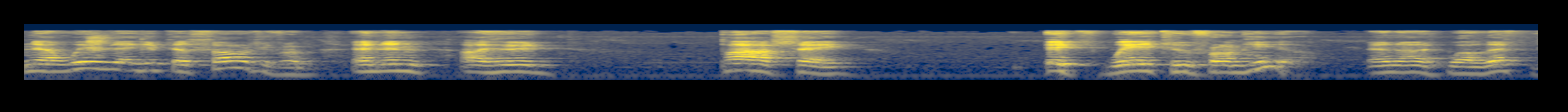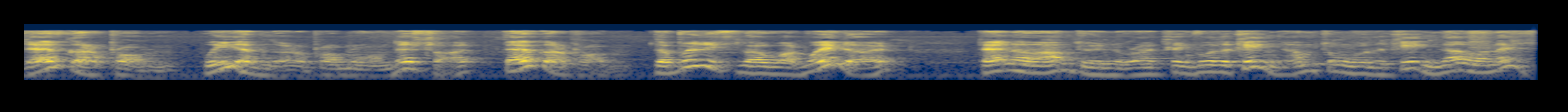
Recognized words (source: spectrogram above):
now where do they get the authority from? And then I heard Pa say, it's where to from here. And I, well, that's, they've got a problem. We haven't got a problem on this side. They've got a problem. The British know what we're doing. They know I'm doing the right thing for the king. I'm talking for the king. No one is.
